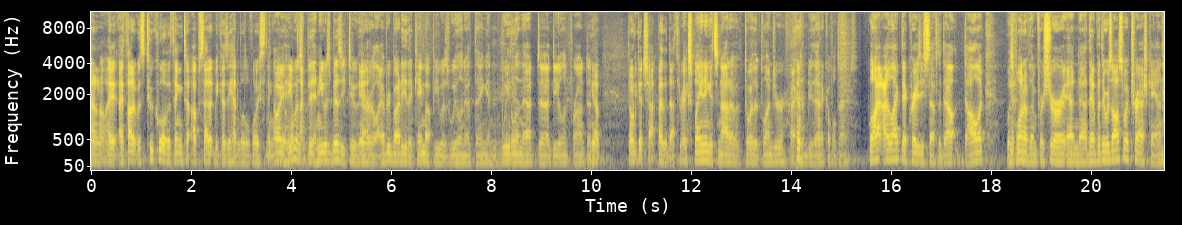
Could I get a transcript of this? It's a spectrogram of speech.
I don't know. I, I thought it was too cool of a thing to upset it because he had a little voice thing. Oh on yeah, he was, bu- and he was busy too. Yeah. Were, everybody that came up, he was wheeling that thing and wheeling that uh, deal in front and Yep. Don't get shot by the death ray. explaining it's not a toilet plunger. I heard him do that a couple times. Well, I, I like that crazy stuff. The Dal- Dalek was one of them for sure, and uh, that, but there was also a trash can.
